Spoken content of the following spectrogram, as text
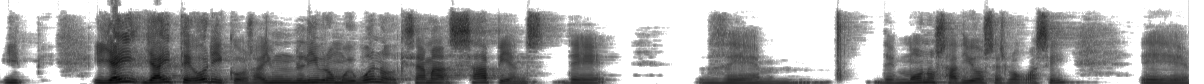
Y, y, hay, ya hay teóricos, hay un libro muy bueno que se llama Sapiens, de, de, monos a dioses, algo así, eh,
